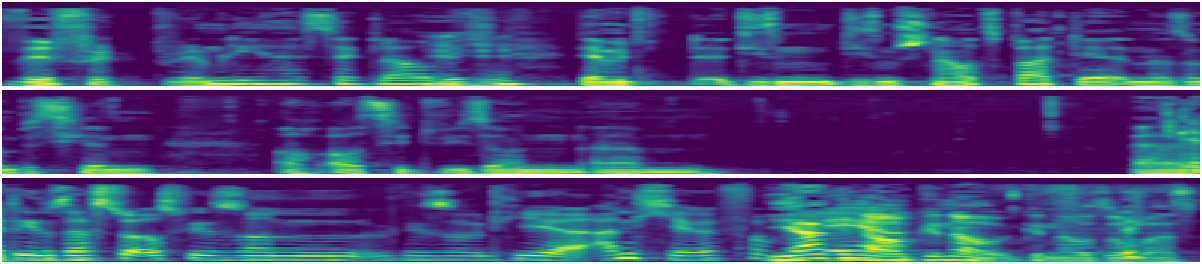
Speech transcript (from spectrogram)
Wilfred Brimley heißt er, glaube ich, der mit äh, diesem diesem Schnauzbart, der immer so ein bisschen auch aussieht wie so ein ähm, Ja, dem sahst du aus wie so ein, wie so ein hier Antje vom ja, Blair. genau, genau, genau sowas.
